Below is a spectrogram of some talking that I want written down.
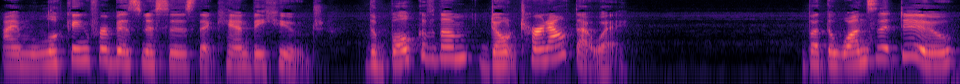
I'm looking for businesses that can be huge. The bulk of them don't turn out that way. But the ones that do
